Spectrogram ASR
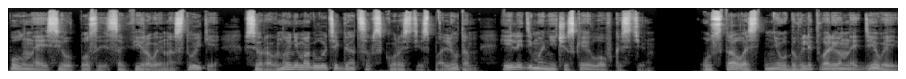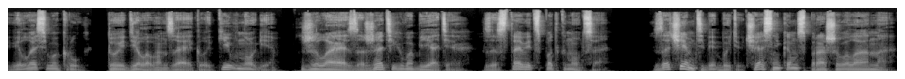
полное сил после сапфировой настойки, все равно не могло тягаться в скорости с полетом или демонической ловкостью. Усталость неудовлетворенной девой велась вокруг, то и дело вонзая клыки в ноги, желая зажать их в объятиях, заставить споткнуться. «Зачем тебе быть участником?» – спрашивала она.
